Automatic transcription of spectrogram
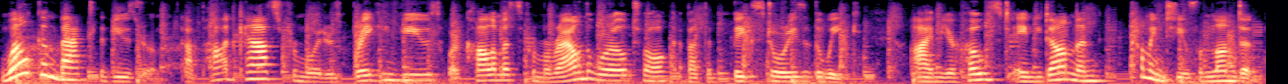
Welcome back to the Viewsroom, a podcast from Reuters Breakingviews, where columnists from around the world talk about the big stories of the week. I'm your host, Amy Donlan, coming to you from London.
